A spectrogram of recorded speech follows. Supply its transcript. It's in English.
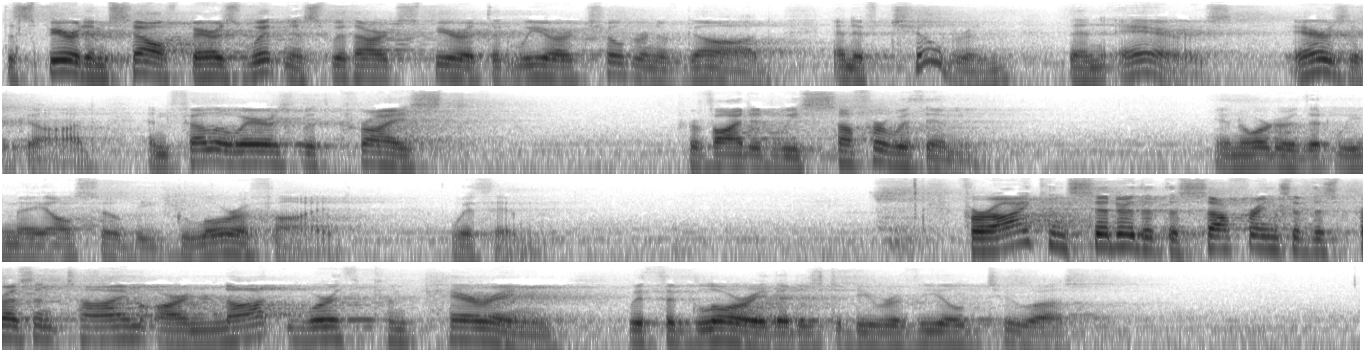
The Spirit Himself bears witness with our spirit that we are children of God, and if children, then heirs, heirs of God, and fellow heirs with Christ, provided we suffer with Him, in order that we may also be glorified with Him. For I consider that the sufferings of this present time are not worth comparing with the glory that is to be revealed to us.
